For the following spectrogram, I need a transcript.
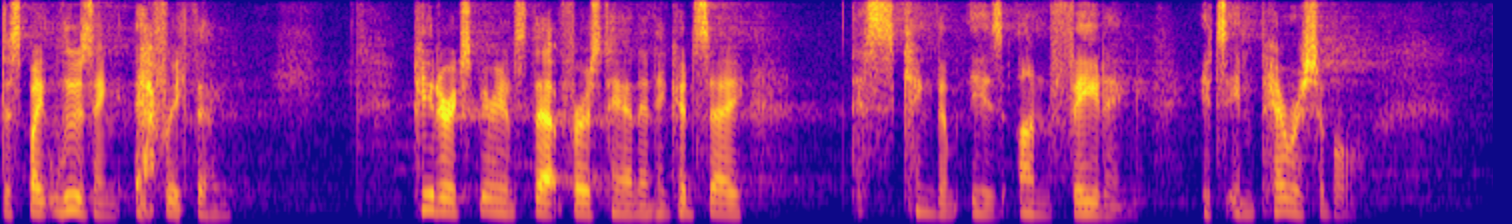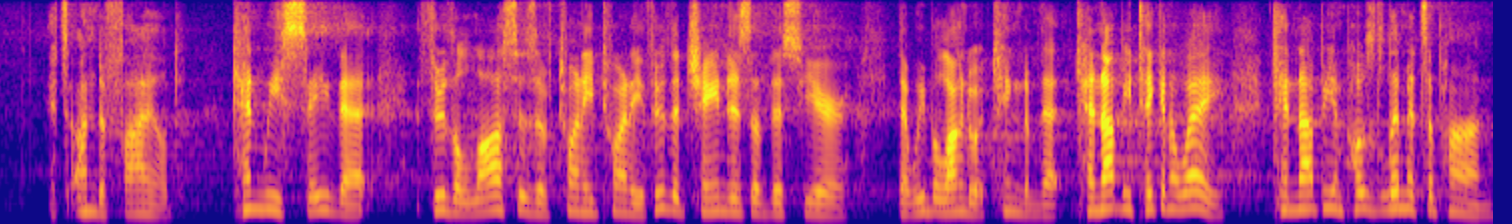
despite losing everything. Peter experienced that firsthand, and he could say, This kingdom is unfading, it's imperishable, it's undefiled. Can we say that through the losses of 2020, through the changes of this year, that we belong to a kingdom that cannot be taken away, cannot be imposed limits upon?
